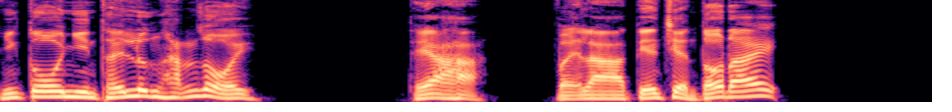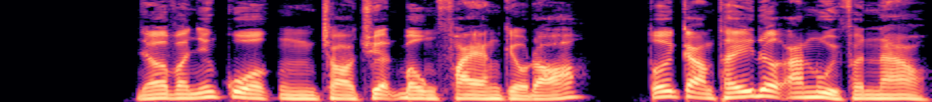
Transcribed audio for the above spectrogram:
nhưng tôi nhìn thấy lưng hắn rồi. Thế à, vậy là tiến triển tốt đấy. Nhờ vào những cuộc trò chuyện bồng phèng kiểu đó, tôi cảm thấy được an ủi phần nào.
